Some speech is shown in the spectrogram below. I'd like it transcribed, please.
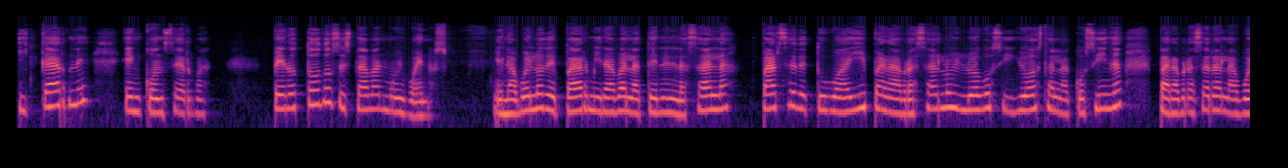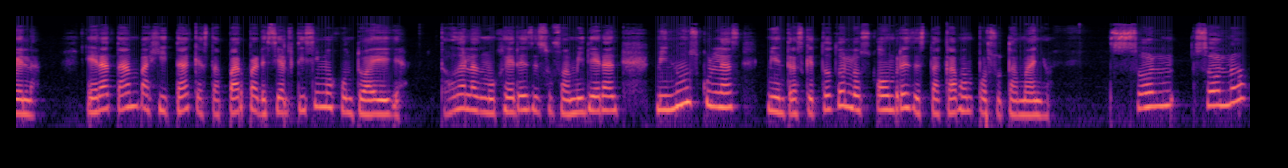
y carne en conserva. Pero todos estaban muy buenos. El abuelo de Par miraba la tele en la sala, Par se detuvo ahí para abrazarlo y luego siguió hasta la cocina para abrazar a la abuela. Era tan bajita que hasta Par parecía altísimo junto a ella. Todas las mujeres de su familia eran minúsculas, mientras que todos los hombres destacaban por su tamaño. solo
